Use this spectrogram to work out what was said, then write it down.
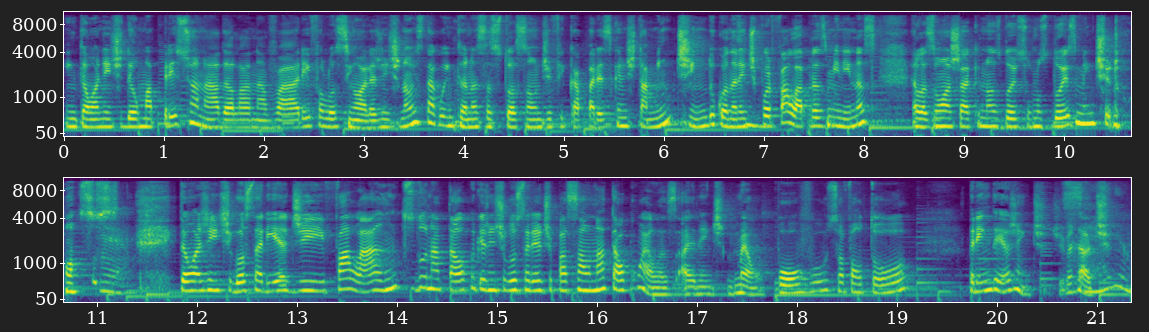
Então a gente deu uma pressionada lá na vara e falou assim: olha, a gente não está aguentando essa situação de ficar. Parece que a gente tá mentindo. Quando a gente for falar para as meninas, elas vão achar que nós dois somos dois mentirosos. É. Então a gente gostaria de falar antes do Natal, porque a gente gostaria de passar o Natal com elas. Aí a gente, meu, o povo só faltou prender a gente, de verdade. Sério?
